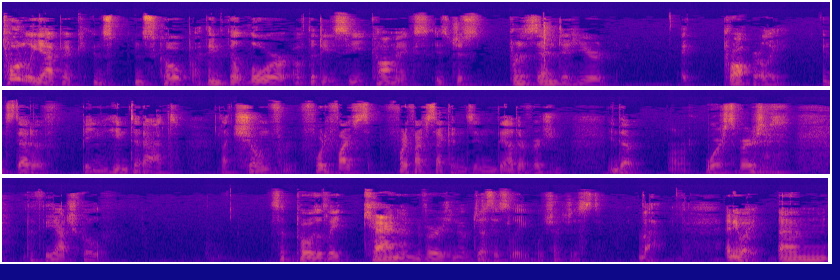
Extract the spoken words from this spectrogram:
Totally epic in, in scope. I think the lore of the DC comics is just presented here like, properly instead of being hinted at, like shown for 45, 45 seconds in the other version, in the worst version, the theatrical supposedly canon version of Justice League, which I just blah. Anyway, um,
